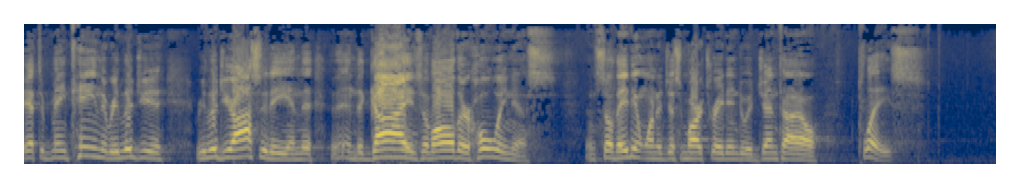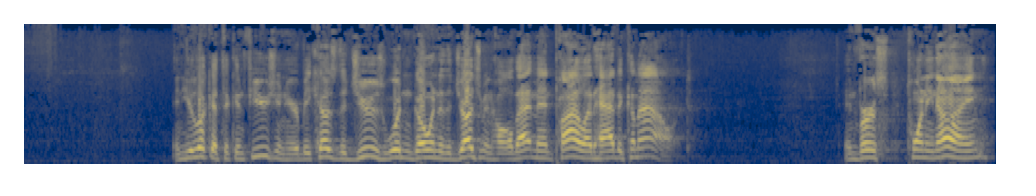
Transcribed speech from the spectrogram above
They have to maintain the religi- religiosity and the, and the guise of all their holiness. And so they didn't want to just march right into a Gentile place. And you look at the confusion here. Because the Jews wouldn't go into the judgment hall, that meant Pilate had to come out. In verse 29,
